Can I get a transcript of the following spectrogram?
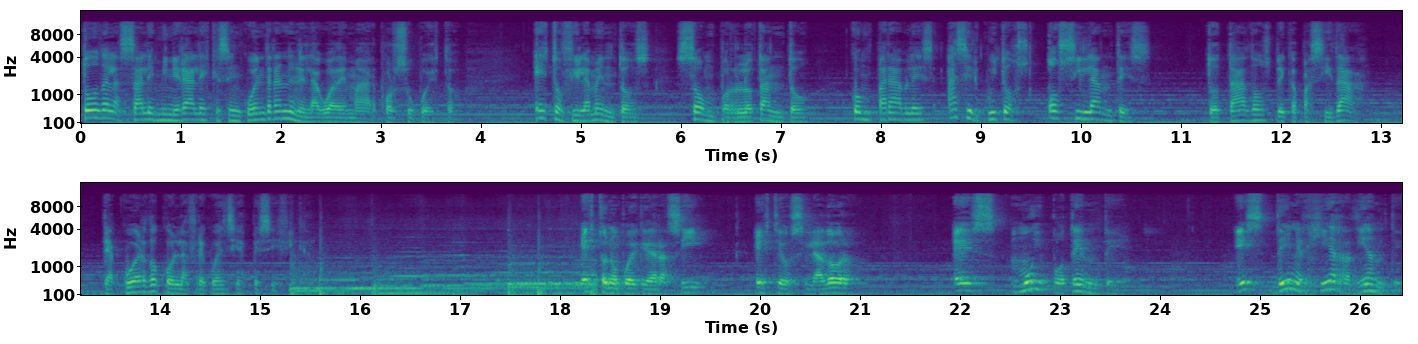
todas las sales minerales que se encuentran en el agua de mar, por supuesto. Estos filamentos son, por lo tanto, comparables a circuitos oscilantes dotados de capacidad de acuerdo con la frecuencia específica. Esto no puede quedar así. Este oscilador es muy potente es de energía radiante.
